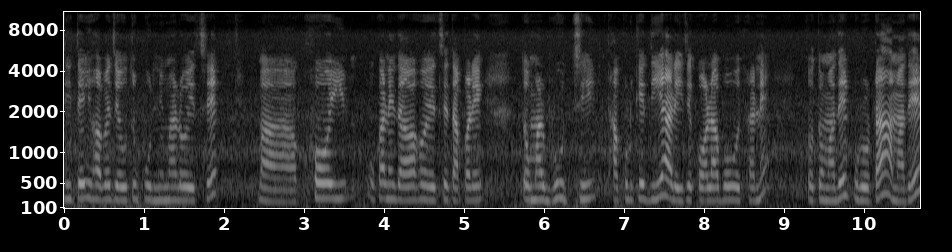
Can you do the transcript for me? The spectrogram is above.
দিতেই হবে যেহেতু পূর্ণিমা রয়েছে। খই ওখানে দেওয়া হয়েছে। তারপরে তোমার ভুজি ঠাকুরকে দিয়ে আর এই যে কলা বউ এখানে, তো তোমাদের পুরোটা আমাদের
